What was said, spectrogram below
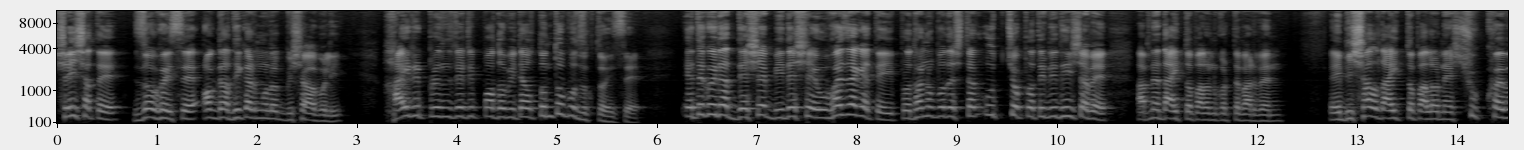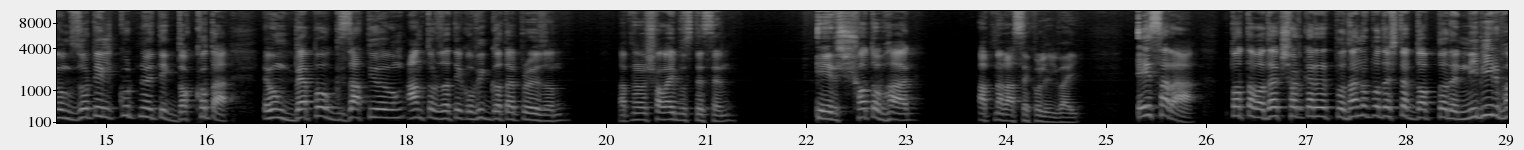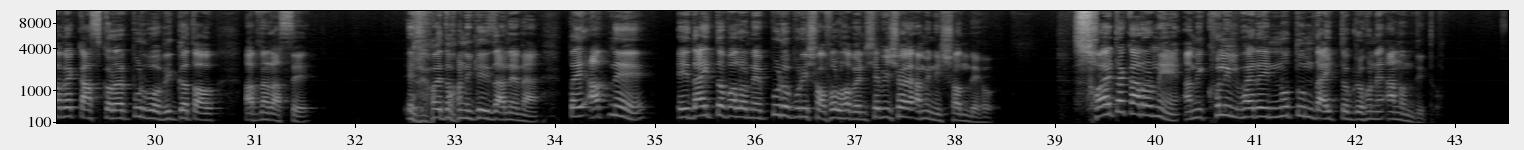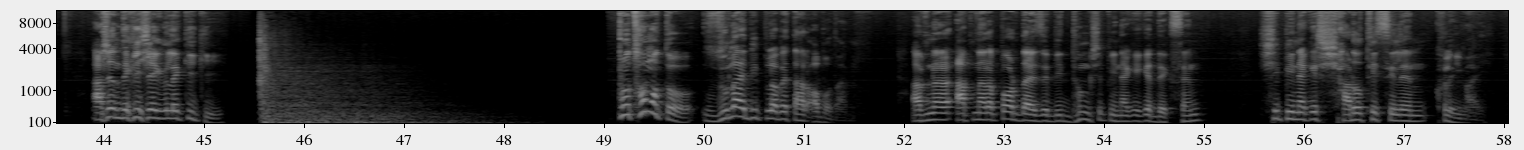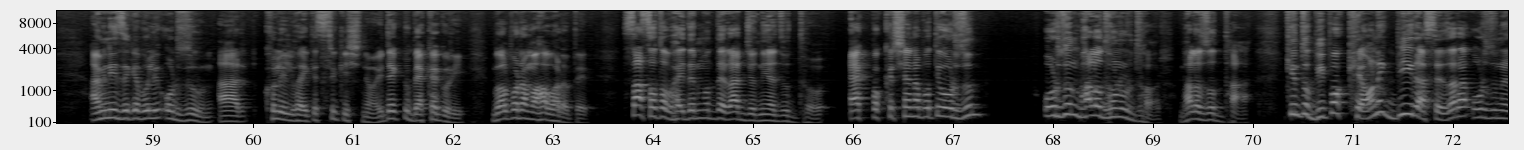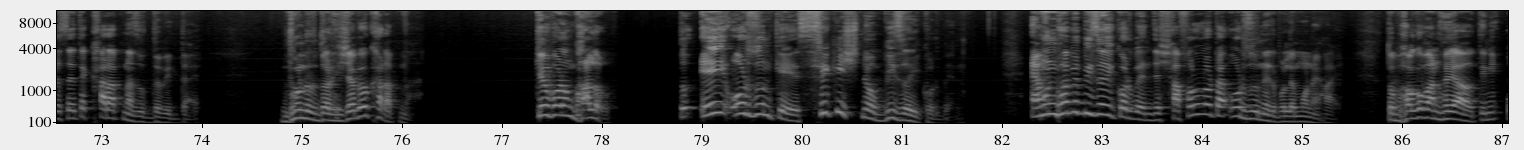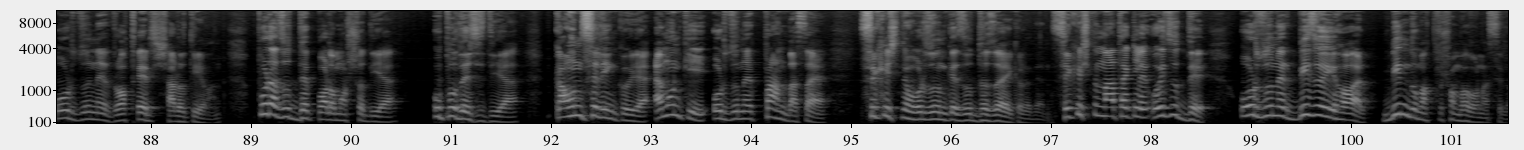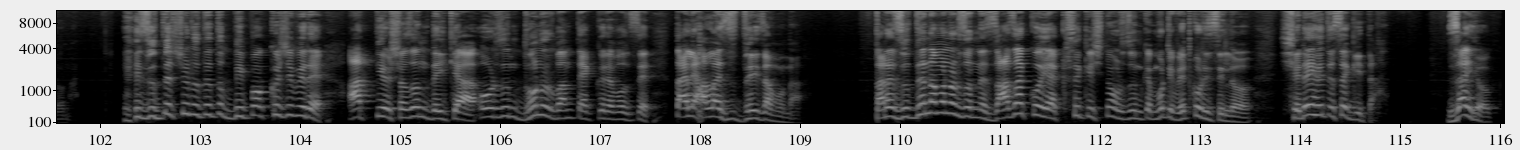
সেই সাথে যোগ হয়েছে অগ্রাধিকারমূলক বিষয়াবলী। হাই রিপ্রেজেন্টেটিভ পদবিটা অত্যন্ত উপযুক্ত হয়েছে এতে কইরা দেশে, বিদেশে, উভয় জায়গাতেই প্রধান উপদেষ্টার উচ্চ প্রতিনিধি হিসাবে আপনি দায়িত্ব পালন করতে পারবেন। এই বিশাল দায়িত্ব পালনে সূক্ষ্ম এবং জটিল কূটনৈতিক দক্ষতা এবং ব্যাপক জাতীয় এবং আন্তর্জাতিক অভিজ্ঞতার প্রয়োজন। আপনারা সবাই বুঝতেছেন। এর শতভাগ আপনার আছে খলিল ভাই। এছাড়া তত্ত্বাবধায়ক সরকারের প্রধান উপদেষ্টার দপ্তরে নিবিড়ভাবে কাজ করার পূর্ব অভিজ্ঞতাও আপনার আছে। এটা হয়তো অনেকেই জানে না। তাই আপনি এই দায়িত্ব পালনে পুরোপুরি সফল হবেন সে বিষয়ে আমি নিঃসন্দেহ। ছয়টা কারণে আমি খলিল ভাইয়ের এই নতুন দায়িত্ব গ্রহণে আনন্দিত। আসেন দেখি সেগুলো কি কি। প্রথমত, জুলাই বিপ্লবে তার অবদান। আপনার, আপনারা পর্দায় যে বিধ্বংসী পিনাকিকে দেখছেন সে পিনাকির সারথি ছিলেন খলিল ভাই। আমি নিজেকে বলি অর্জুন আর খলিল ভাইকে শ্রীকৃষ্ণ। এটা একটু ব্যাখ্যা করি, গল্পটা মহাভারতের। চাচাতো ভাইদের মধ্যে রাজ্য নিয়ে যুদ্ধ। এক পক্ষের সেনাপতি অর্জুন অর্জুন ভালো ধনুর্ধর, ভালো যোদ্ধা। কিন্তু বিপক্ষে অনেক বীর আছে যারা অর্জুনের চাইতে খারাপ না যুদ্ধবিদ্যায়। ধনুর্ধর হিসাবেও খারাপ না। কেউ বরং ভালো। তো এই অর্জুনকে শ্রীকৃষ্ণ বিজয়ী করবেন। এমনভাবে বিজয়ী করবেন যে সাফল্যটা অর্জুনের বলে মনে হয়। তো ভগবান হইয়াও তিনি অর্জুনের রথের সারথী হন। পুরা যুদ্ধে পরামর্শ দিয়া, উপদেশ দিয়া কাউন্সেলিং কইরা, এমনকি অর্জুনের প্রাণ বাঁচায় শ্রীকৃষ্ণ অর্জুনকে যুদ্ধ জয় করে দেন। শ্রীকৃষ্ণ না থাকলে ওই যুদ্ধে অর্জুনের বিজয়ী হওয়ার বিন্দু মাত্র সম্ভাবনা ছিল না। এই যুদ্ধের শুরুতে তো বিপক্ষ শিবিরে আত্মীয় স্বজন দেখা অর্জুন ধনুর্বান ত্যাগ করে বলছে, তাইলে হাল্লায় যুদ্ধেই যাব না। তারে যুদ্ধে নামানোর জন্য যা যা কই এক শ্রীকৃষ্ণ অর্জুনকে মোটিভেট করেছিল, সেটাই হইতেছে গীতা। যাই হোক,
